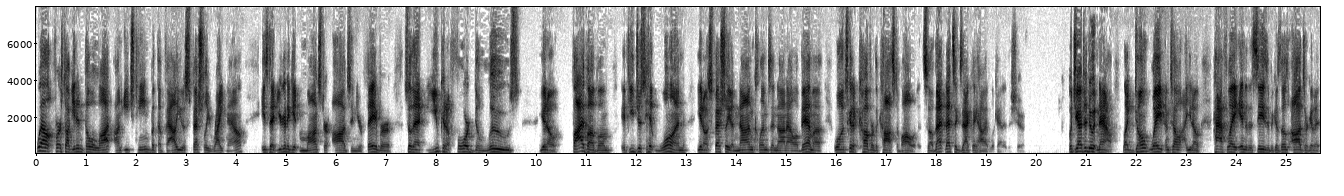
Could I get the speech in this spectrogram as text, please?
well, first off, you didn't throw a lot on each team, but the value, especially right now, is that you're going to get monster odds in your favor so that you can afford to lose, you know, five of them. If you just hit one, you know, especially a non-Clemson, non-Alabama, well, it's going to cover the cost of all of it. So that that's exactly how I'd look at it this year. But you have to do it now. Like, don't wait until you know halfway into the season because those odds are gonna.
